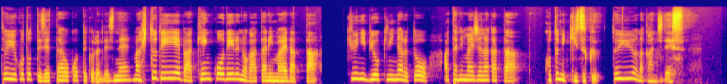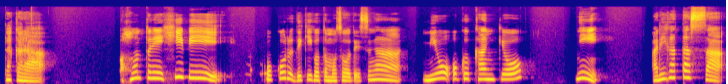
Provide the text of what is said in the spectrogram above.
ということって絶対起こってくるんですね。まあ人で言えば健康でいるのが当たり前だった。急に病気になると当たり前じゃなかったことに気づくというような感じです。だから、本当に日々起こる出来事もそうですが、身を置く環境にありがたさ、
